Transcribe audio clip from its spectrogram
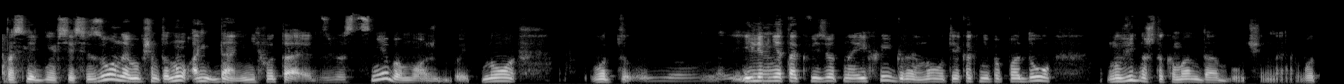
последние все сезоны, в общем-то, ну, они, да, не хватает звезд с неба, может быть, но вот э, или мне так везет на их игры, но вот я как не попаду, ну, видно, что команда обученная. Вот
